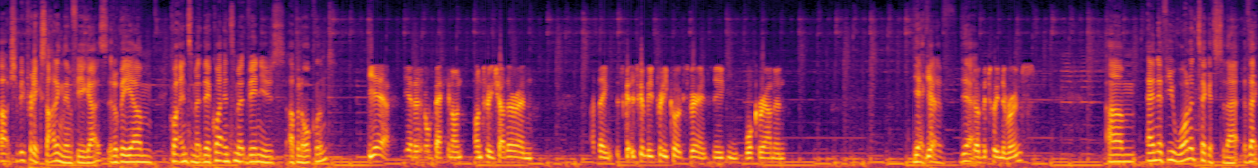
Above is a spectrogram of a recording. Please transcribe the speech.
Oh, it should be pretty exciting then for you guys. It'll be um, quite intimate. They're quite intimate venues up in Auckland. Yeah, yeah, they're all backing on onto each other, and I think it's, it's going to be a pretty cool experience. You can walk around and Yeah, kind Yeah. of. Yeah. go between the rooms. Um, and if you wanted tickets to that, if that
